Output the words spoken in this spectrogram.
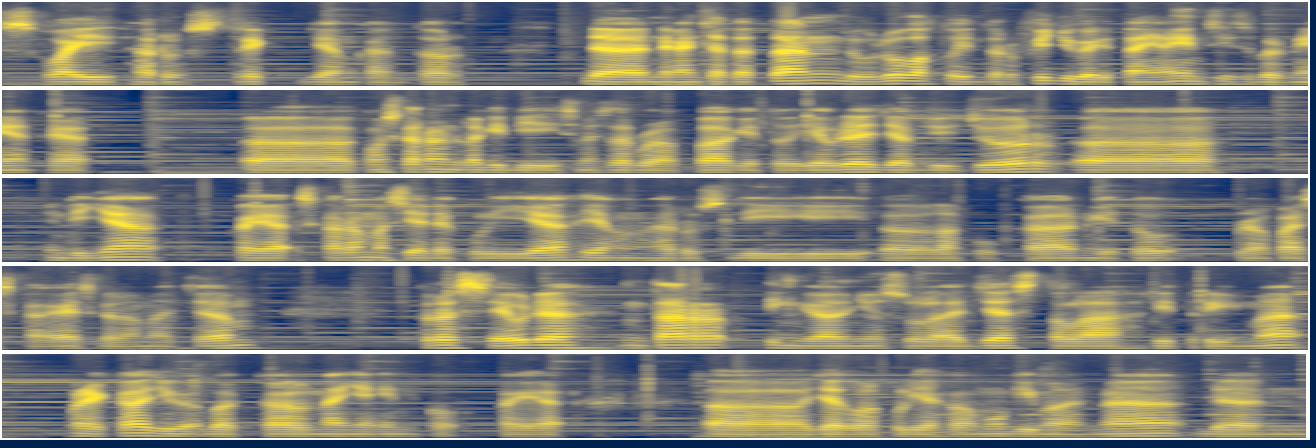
sesuai harus strict jam kantor dan dengan catatan dulu waktu interview juga ditanyain sih sebenarnya kayak uh, kamu sekarang lagi di semester berapa? gitu. Ya udah jawab jujur uh, intinya kayak sekarang masih ada kuliah yang harus dilakukan gitu berapa SKS segala macam terus ya udah ntar tinggal nyusul aja setelah diterima mereka juga bakal nanyain kok kayak uh, jadwal kuliah kamu gimana? Dan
